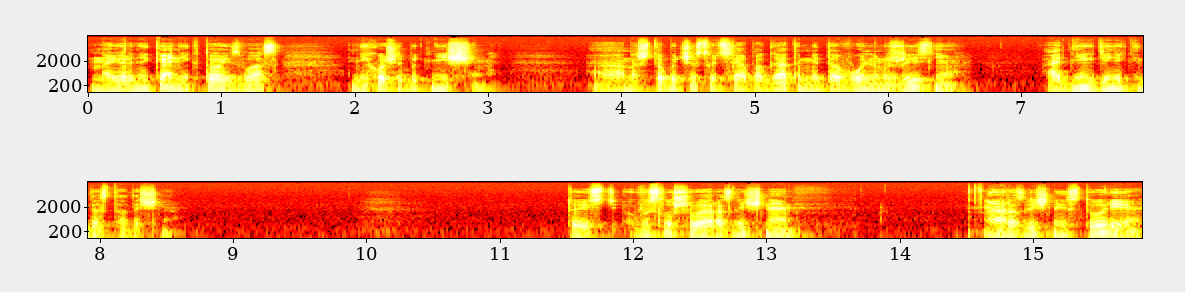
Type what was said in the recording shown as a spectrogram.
Наверняка никто из вас не хочет быть нищим. Э, но чтобы чувствовать себя богатым и довольным жизнью, одних денег недостаточно. То есть, выслушивая различные, различные истории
